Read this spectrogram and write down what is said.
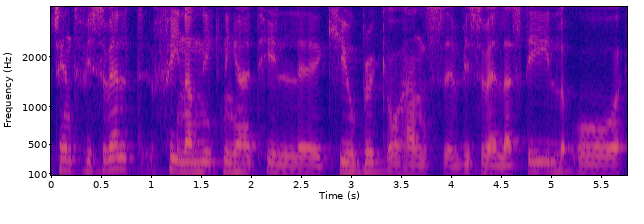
rent visuellt fina nickningar till eh, Kubrick och hans visuella stil och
